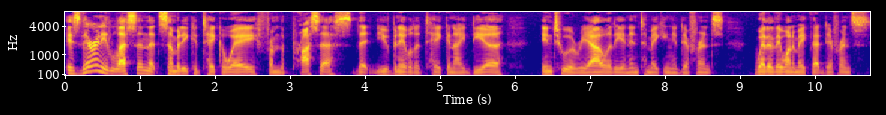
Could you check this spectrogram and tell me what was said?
Is there any lesson that somebody could take away from the process that you've been able to take an idea into a reality and into making a difference, whether they want to make that difference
